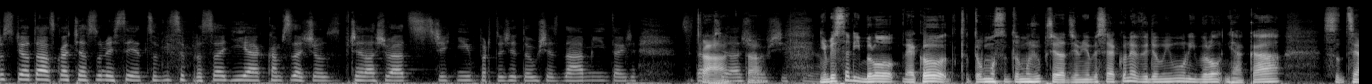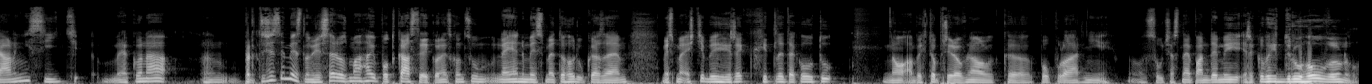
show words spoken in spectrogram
prostě otázka času, než se něco více prosadí a kam se začnou přihlašovat všichni, protože to už je známý, takže se tam tak, přihlašují tak. všichni. No. Mně by se líbilo, jako tomu se to můžu přidat, že mě by se jako nevědomímu líbilo nějaká sociální síť jako na hm, Protože si myslím, že se rozmáhají podcasty, konec konců nejen my jsme toho důkazem, my jsme ještě bych řekl chytli takovou tu no, abych to přirovnal k populární současné pandemii, řekl bych druhou vlnu.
